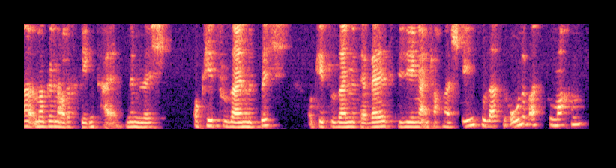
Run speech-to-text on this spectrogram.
äh, immer genau das Gegenteil, nämlich okay zu sein mit sich, okay zu sein mit der Welt, die Dinge einfach mal stehen zu lassen, ohne was zu machen,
